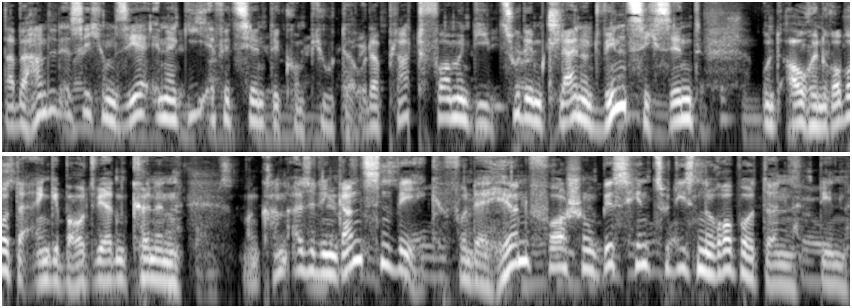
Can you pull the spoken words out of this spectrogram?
Dabei handelt es sich um sehr energieeffiziente Computer oder Plattformen, die zudem klein und winzig sind und auch in Roboter eingebaut werden können. Man kann also den ganzen Weg von der Hirnforschung bis hin zu diesen Robotern, den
